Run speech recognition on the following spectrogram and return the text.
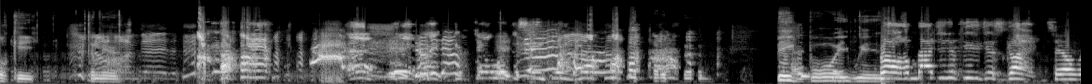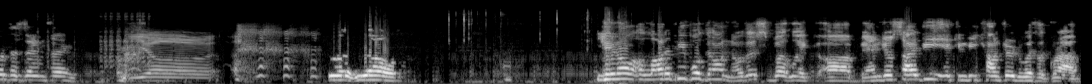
Okay, come no, here. I'm dead. Hey, No, no, no. you're the same thing. Big boy wins. Bro, imagine if you just got tail with the same thing. Yo. Yo. You know, a lot of people don't know this, but like, uh, Banjo side B, it can be countered with a grab.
